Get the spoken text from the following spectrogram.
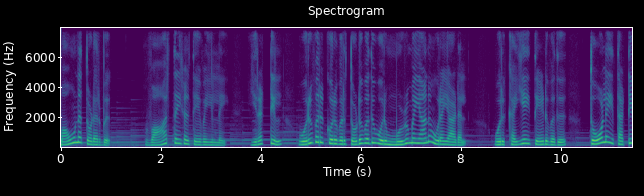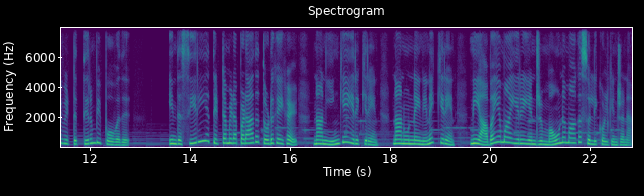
மௌன தொடர்பு. வார்த்தைகள் தேவையில்லை. இரட்டில் ஒருவருக்கொருவர் தொடுவது ஒரு முழுமையான உரையாடல். ஒரு கையை தேடுவது தோலை தட்டிவிட்டு திரும்பிப் போவது. இந்த சிறிய திட்டமிடப்படாத தொடுகைகள் நான் இங்கே இருக்கிறேன் நான் உன்னை நினைக்கிறேன் நீ அபயமாயிரு என்று மௌனமாக சொல்லிக் கொள்கின்றன.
